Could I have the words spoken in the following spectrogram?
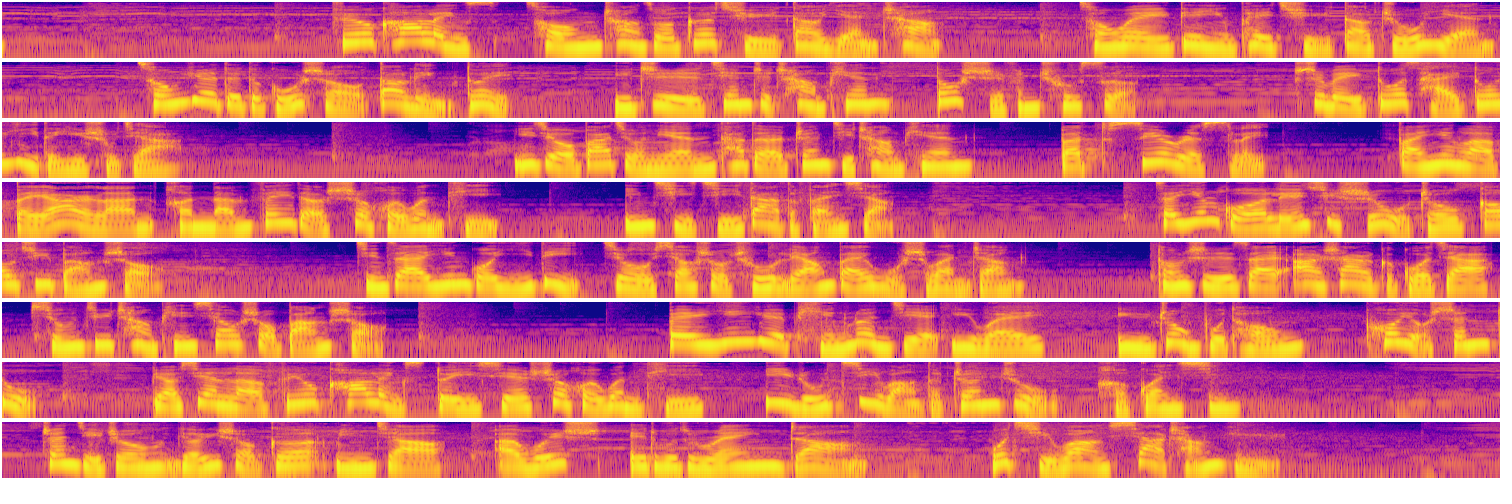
Phil Collins 从创作歌曲到演唱，从为电影配曲到主演，从乐队的鼓手到领队，以至监制唱片，都十分出色，是位多才多艺的艺术家。一九八九年，他的专辑唱片《But Seriously》反映了北爱尔兰和南非的社会问题。引起极大的反响，在英国连续十五周高居榜首，仅在英国一地就销售出两百五十万张，同时在二十二个国家雄居唱片销售榜首，被音乐评论界誉为与众不同、颇有深度，表现了 Phil Collins 对一些社会问题一如既往的专注和关心。专辑中有一首歌名叫《I Wish It Would Rain Down》，我期望下场雨。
